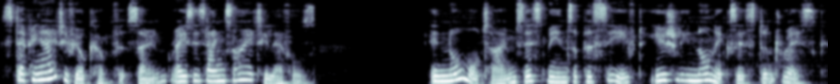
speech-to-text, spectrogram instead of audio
Stepping out of your comfort zone raises anxiety levels. In normal times, this means a perceived, usually non existent risk.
